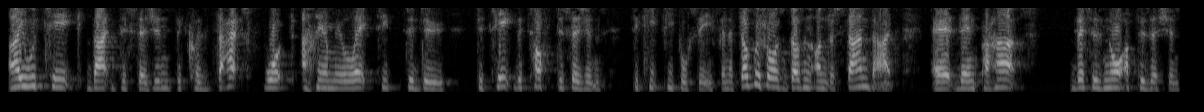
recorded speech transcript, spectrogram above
I would take that decision because that's what I am elected to do, to take the tough decisions to keep people safe. And if Douglas Ross doesn't understand that, uh, then perhaps this is not a position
